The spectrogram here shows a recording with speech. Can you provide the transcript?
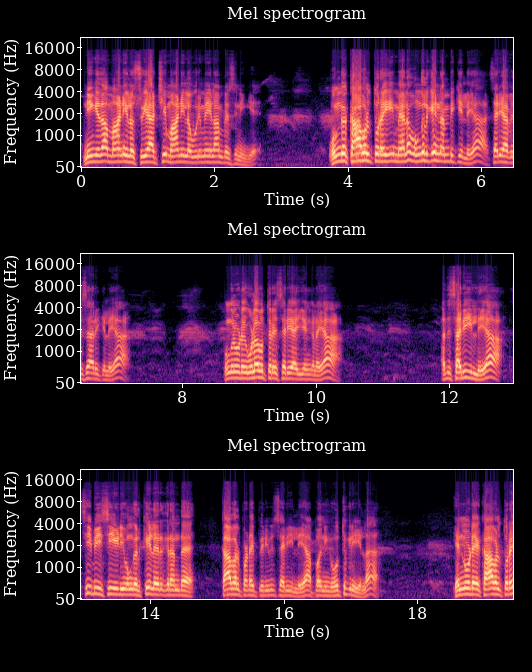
நீங்கள் தான் மாநில சுயாட்சி மாநில உரிமையெல்லாம் பேசுனீங்க. உங்கள் காவல்துறை மேலே உங்களுக்கே நம்பிக்கை இல்லையா? சரியா விசாரிக்கலையா? உங்களுடைய உளவுத்துறை சரியா இயங்கலையா? அது சரியில்லையா? சிபிசிஇடி உங்கள் கீழே இருக்கிற அந்த காவல் படை பிரிவு சரியில்லையா? அப்போ நீங்கள் ஒத்துக்கிறீங்களா? என்னுடைய காவல்துறை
